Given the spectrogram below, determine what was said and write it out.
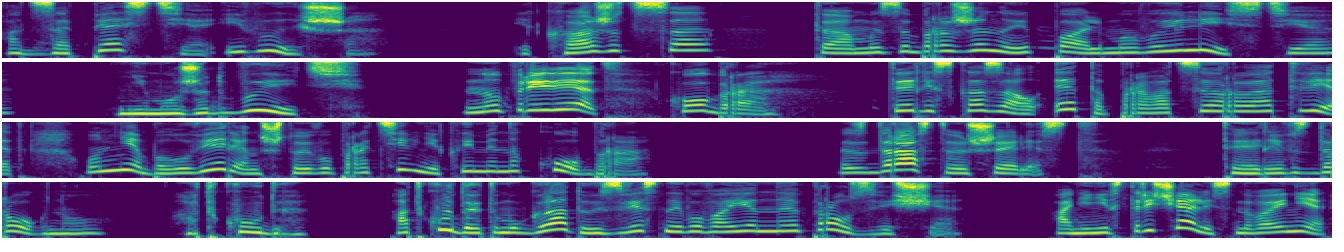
от запястья и выше. И, кажется, там изображены пальмовые листья. Не может быть! «Ну, привет, кобра!» Терри сказал это, провоцируя ответ. Он не был уверен, что его противник именно Кобра. «Здравствуй, Шелест!» Терри вздрогнул. «Откуда? Откуда этому гаду известно его военное прозвище? Они не встречались на войне,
